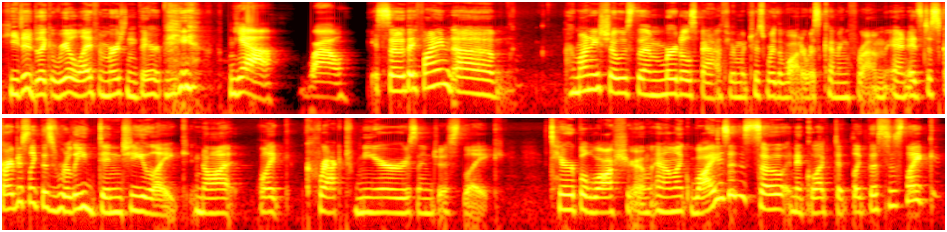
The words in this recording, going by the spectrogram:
he did like real life immersion therapy. Yeah. Wow. So they find uh, Hermione shows them Myrtle's bathroom, which was where the water was coming from, and it's described as like this really dingy, like not like cracked mirrors and just like terrible washroom. And I'm like, why is it so neglected? Like this is like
